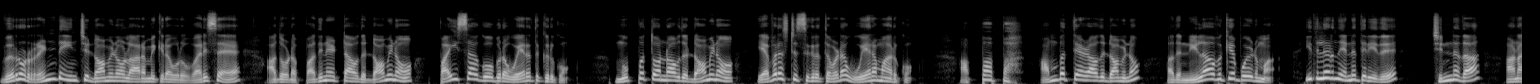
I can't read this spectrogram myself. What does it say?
வெறும் ரெண்டு இன்ச்சு டாமினோல ஆரம்பிக்கிற ஒரு வரிசை அதோட பதினெட்டாவது டாமினோ பைசா கோபுர உயரத்துக்கு இருக்கும். முப்பத்தொன்னாவது டாமினோ எவரெஸ்ட் சிகரத்தை விட உயரமா இருக்கும். அப்பாப்பா ஐம்பத்தேழாவது டாமினோ அது நிலாவுக்கே போயிடுமா? இதுல இருந்து என்ன தெரியுது? சின்னதா ஆனா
